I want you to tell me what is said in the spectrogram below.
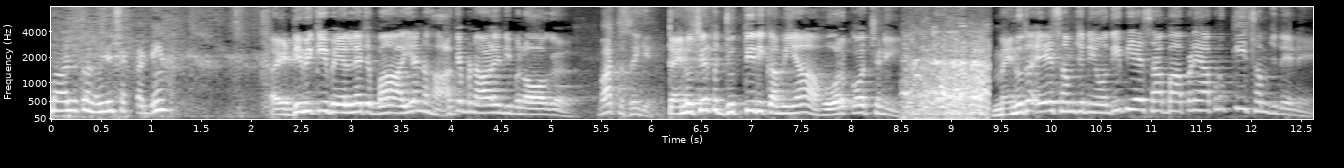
ਬਾਅਦ ਵਿੱਚ ਤੁਹਾਨੂੰ ਵੀ ਚੈੱਕ ਕਰਦੇ ਹਾਂ ਐਡੀ ਵੀ ਕੀ ਵੇਲਨੇ ਚ ਬਾਹ ਆਈ ਆ ਨਹਾ ਕੇ ਬਣਾ ਲੈਂਦੀ ਬਲੌਗ ਬਾਤ ਤਾਂ ਸਹੀ ਹੈ ਤੈਨੂੰ ਸਿਰਫ ਜੁੱਤੀ ਦੀ ਕਮੀ ਆ ਹੋਰ ਕੁਛ ਨਹੀਂ ਮੈਨੂੰ ਤਾਂ ਇਹ ਸਮਝ ਨਹੀਂ ਆਉਂਦੀ ਵੀ ਇਹ ਸਭ ਆਪਣੇ ਆਪ ਨੂੰ ਕੀ ਸਮਝਦੇ ਨੇ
